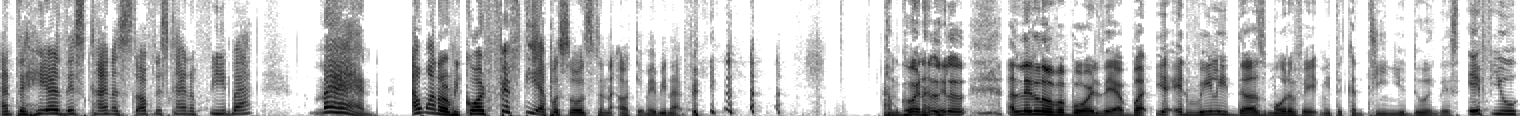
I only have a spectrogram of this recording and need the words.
and to hear this kind of stuff this kind of feedback man i want to record 50 episodes tonight. Okay maybe not 50 I'm going a little a little overboard there, but yeah, it really does motivate me to continue doing this. If you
